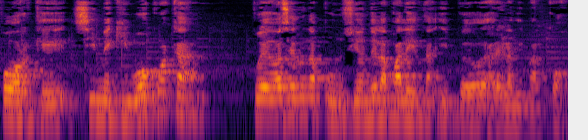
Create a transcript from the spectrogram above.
Porque si me equivoco acá, puedo hacer una punción de la paleta y puedo dejar el animal cojo.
